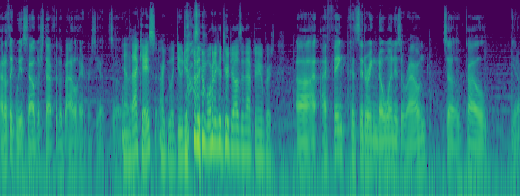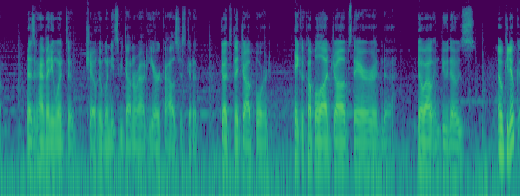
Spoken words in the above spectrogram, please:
I don't think we established that for the battle hammers yet. So In that case, are you a do jobs in morning or do jobs in afternoon person? Uh, I, I think considering no one is around, so Kyle, you know, doesn't have anyone to show him what needs to be done around here. Kyle's just gonna go to the job board, take a couple odd jobs there, and uh, go out and do those. Okie doke.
